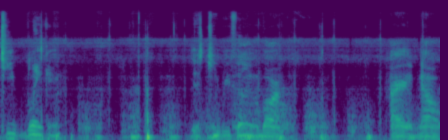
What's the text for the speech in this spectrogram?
Keep blinking. Just keep refilling the bar. Alright, now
